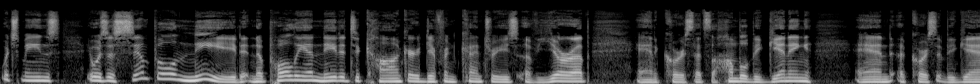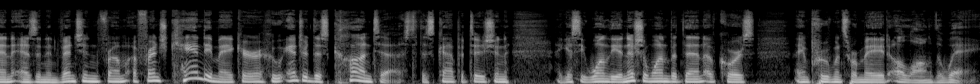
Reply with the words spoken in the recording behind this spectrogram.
which means it was a simple need. Napoleon needed to conquer different countries of Europe. And of course, that's the humble beginning. And of course, it began as an invention from a French candy maker who entered this contest, this competition. I guess he won the initial one, but then, of course, improvements were made along the way.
